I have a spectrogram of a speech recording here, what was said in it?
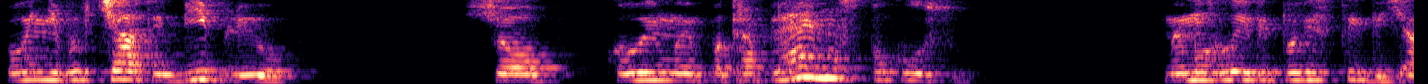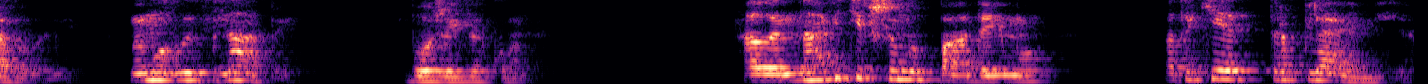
повинні вивчати Біблію, щоб коли ми потрапляємо в спокусу, ми могли відповісти дияволові, ми могли знати Божий закон. Але навіть якщо ми падаємо, а таке трапляємося,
